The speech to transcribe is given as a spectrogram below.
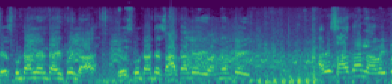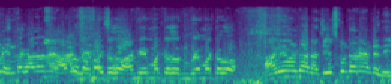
చేసుకుంటాను అంటే అయిపోయిందా? చేసుకుంటా అంటే సాకాలి ఇవన్నీ ఉంటాయి. అరే సాధారణ ఇప్పుడు ఎంత కాదని ఆమె ఏమంటుందో ఆమె ఏమంటుందో నువ్వేమంటావో? ఆమె ఏమంటా? నా చేసుకుంటానే అంటది.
